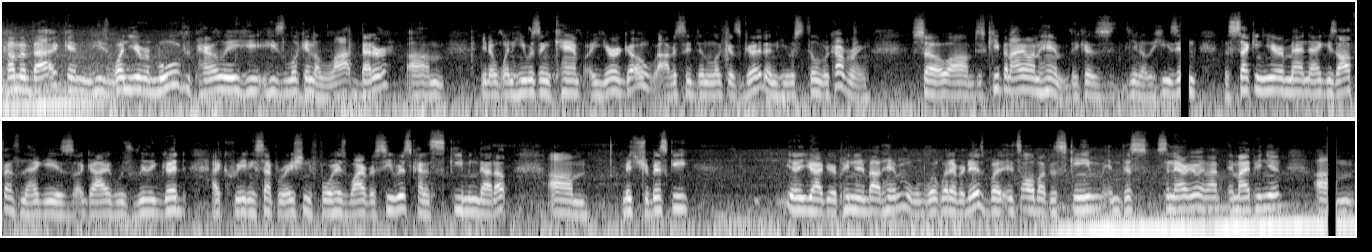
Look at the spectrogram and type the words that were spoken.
coming back and he's one year removed. Apparently he, he's looking a lot better. Um, you know, when he was in camp a year ago, obviously didn't look as good and he was still recovering. So um, just keep an eye on him because, you know, he's in the second year of Matt Nagy's offense. Nagy is a guy who's really good at creating separation for his wide receivers, kind of scheming that up. Um, Mitch Trubisky, you know you have your opinion about him, whatever it is, but it's all about the scheme in this scenario, in my, in my opinion. Um,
